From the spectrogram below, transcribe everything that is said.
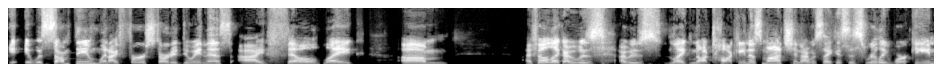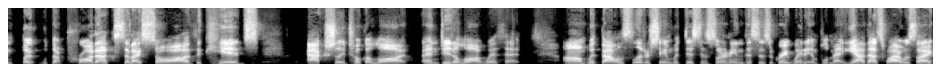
it, it was something when I first started doing this. I felt like um, I felt like I was I was like not talking as much and I was like is this really working? But the products that I saw the kids actually took a lot and did a lot with it. Um, with balanced literacy and with distance learning this is a great way to implement yeah that's why I was like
